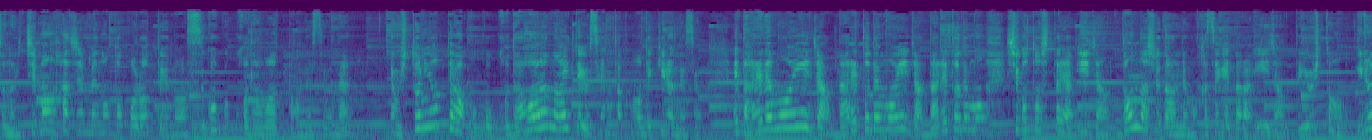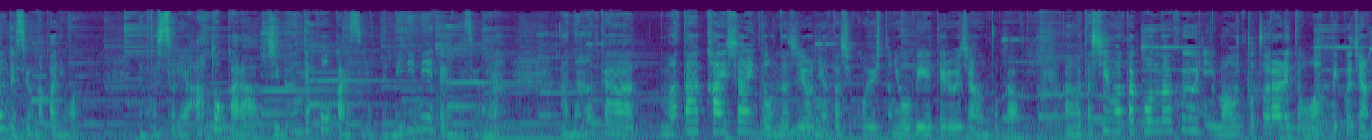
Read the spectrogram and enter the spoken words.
その一番初めのところっていうのはすごくこだわったんですよね。でも人によってはこここだわらないっていう選択もできるんですよ。え誰でもいいじゃん。誰とでもいいじゃん。誰とでも仕事したらいいじゃん。どんな手段でも稼げたらいいじゃんっていう人もいるんですよ中には。で私それ後から自分で後悔するって目に見えてるんですよね。あなんかまた会社員と同じように私こういう人に怯えてるじゃんとか。あ私またこんな風にマウント取られて終わってくじゃん。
